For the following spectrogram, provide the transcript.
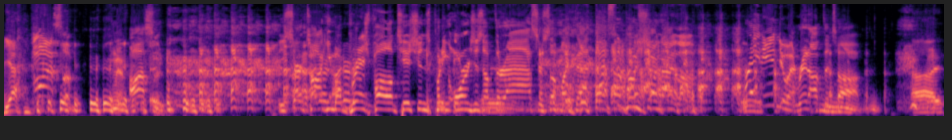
Yeah. Awesome. awesome. You start talking about British politicians putting oranges up their ass or something like that. That's the Bruce Young I love. Right into it, right off the top. uh,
